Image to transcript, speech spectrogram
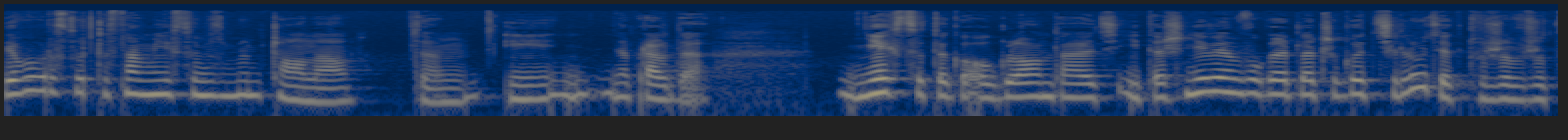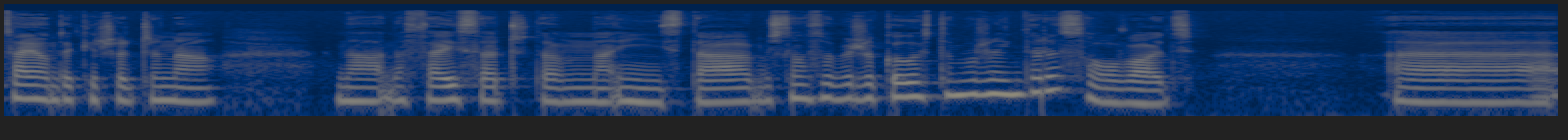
ja po prostu czasami jestem zmęczona tym i naprawdę nie chcę tego oglądać i też nie wiem w ogóle, dlaczego ci ludzie, którzy wrzucają takie rzeczy na, na, na Face'a czy tam na Insta, myślą sobie, że kogoś to może interesować. Eee,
